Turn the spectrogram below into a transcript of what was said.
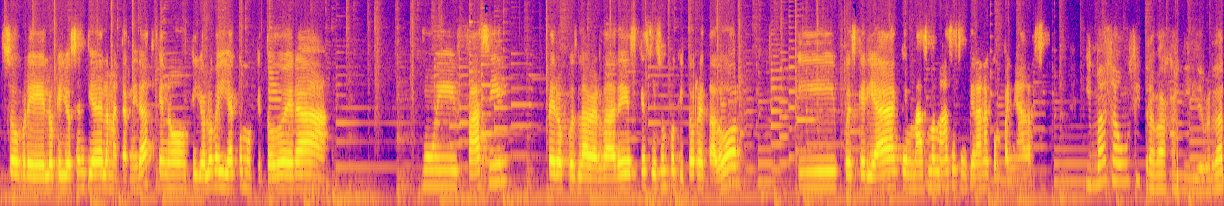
sobre lo que yo sentía de la maternidad, que no, que yo lo veía como que todo era muy fácil, pero pues la verdad es que sí es un poquito retador y pues quería que más mamás se sintieran acompañadas. Y más aún si trabajas, Miri, de verdad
